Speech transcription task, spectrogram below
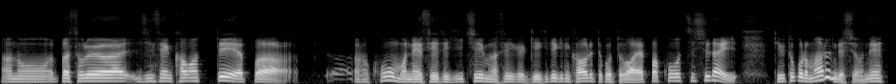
あの、やっぱそれは人選変わって、やっぱ、あの、こうもね、成績、チームの成績が劇的に変わるってことは、やっぱコーチ次第っていうところもあるんでしょうね、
